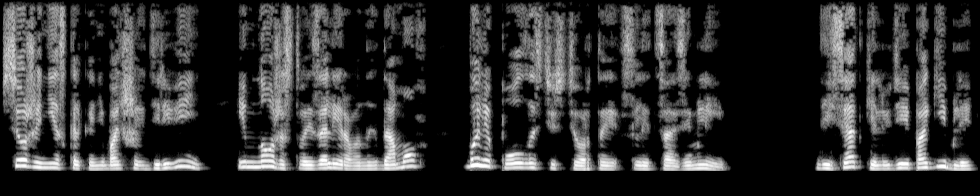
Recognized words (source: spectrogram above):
все же несколько небольших деревень и множество изолированных домов были полностью стерты с лица земли. Десятки людей погибли,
